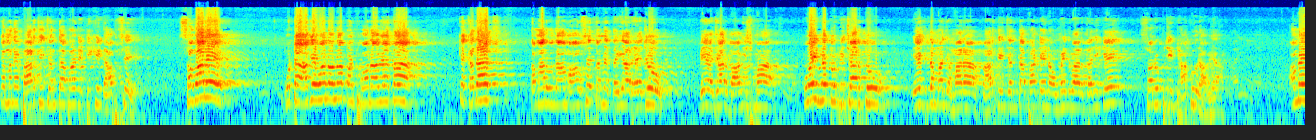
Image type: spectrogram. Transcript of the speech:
કે મને ભારતીય જનતા પાર્ટી ટિકિટ આપશે. સવારે મોટા આગેવાનોના પણ ફોન આવ્યા હતા કે કદાચ તમારું નામ આવશે, તમે તૈયાર રહેજો. બે હજાર બાવીસમાં કોઈ નહોતું વિચારતું. એકદમ જ અમારા ભારતીય જનતા પાર્ટીના ઉમેદવાર તરીકે સ્વરૂપજી ઠાકુર આવ્યા. અમે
